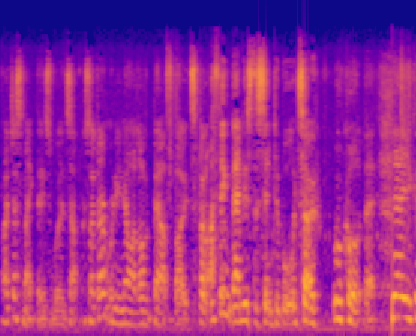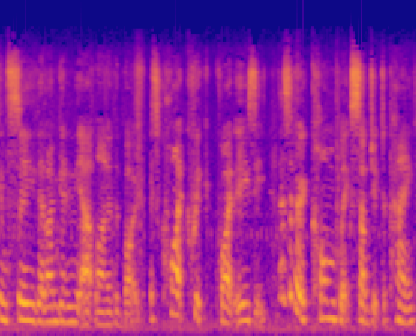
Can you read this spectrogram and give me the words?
I just make these words up because I don't really know a lot about boats, but I think that is the centreboard, so we'll call it that. Now you can see that I'm getting the outline of the boat. It's quite quick, quite easy. That's a very complex subject to paint,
